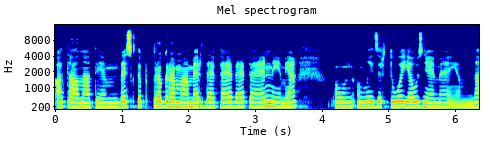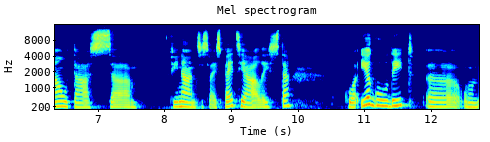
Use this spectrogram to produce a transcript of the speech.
attālinātiem desktop programmām, RDP, VPN. Ja? Un, un līdz ar to, ja uzņēmējam nav tās uh, finanses vai speciālista, ko ieguldīt, un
